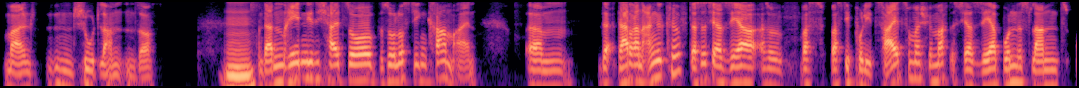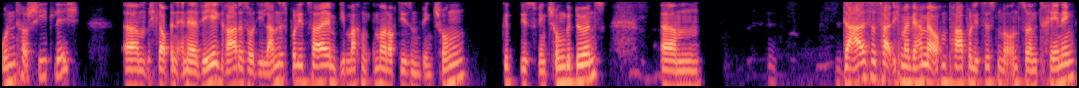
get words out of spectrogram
mal einen- Shoot landen, so. Mhm. Und dann reden die sich halt so, so lustigen Kram ein. Ähm, da, daran angeknüpft, das ist ja sehr, also was, was die Polizei zum Beispiel macht, ist ja sehr Bundesland unterschiedlich. Ähm, ich glaube in NRW, gerade so die Landespolizei, die machen immer noch diesen Wing Chun, dieses Wing Chun-Gedöns. Ähm, da ist es halt, ich meine, wir haben ja auch ein paar Polizisten bei uns so im Training,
